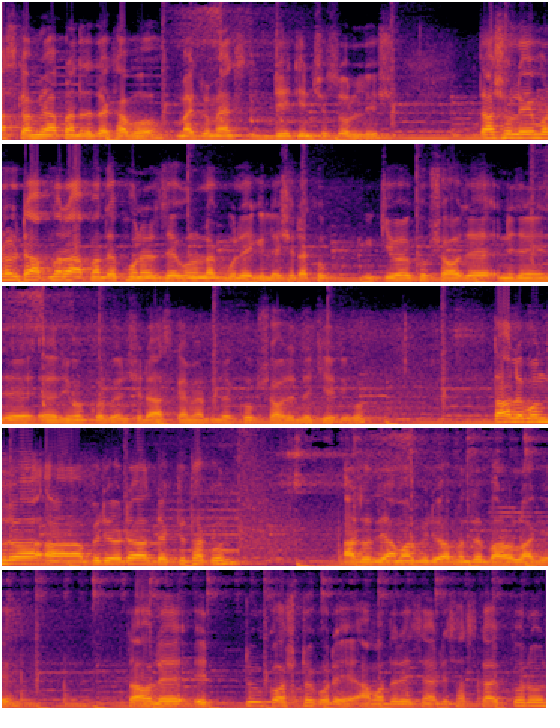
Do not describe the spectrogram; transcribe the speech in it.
আজকে আমি আপনাদের দেখাবো মাইক্রোম্যাক্স ডি তিনশো চল্লিশ। তা আসলে এই মডেলটা আপনারা আপনাদের ফোনের যে কোনো লাগ ভুলে গেলে সেটা খুব, কীভাবে খুব সহজে নিজে নিজে রিমুভ করবেন সেটা আজকে আমি আপনাদের খুব সহজে দেখিয়ে দিব। তাহলে বন্ধুরা ভিডিওটা দেখতে থাকুন। আর যদি আমার ভিডিও আপনাদের ভালো লাগে, তাহলে একটু কষ্ট করে আমাদের এই চ্যানেলটি সাবস্ক্রাইব করুন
